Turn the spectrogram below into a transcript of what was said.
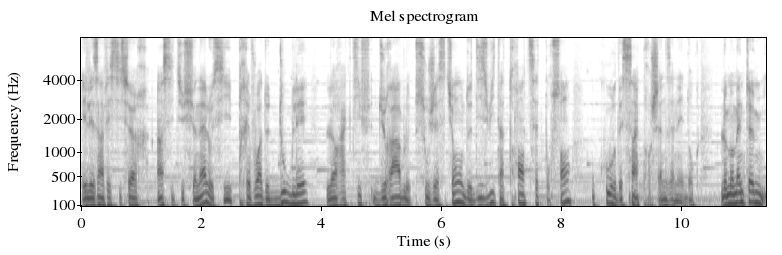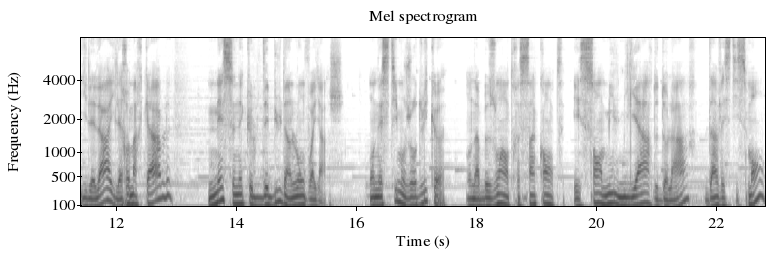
Et les investisseurs institutionnels aussi prévoient de doubler leur actif durable sous gestion de 18 à 37% au cours des cinq prochaines années. Donc le momentum, il est là, il est remarquable, mais ce n'est que le début d'un long voyage. On estime aujourd'hui que on a besoin entre 50 et 100 000 milliards de dollars d'investissement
